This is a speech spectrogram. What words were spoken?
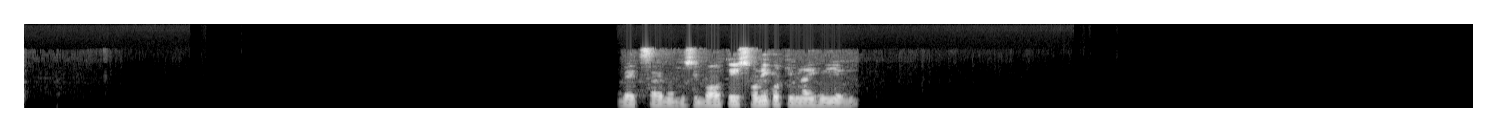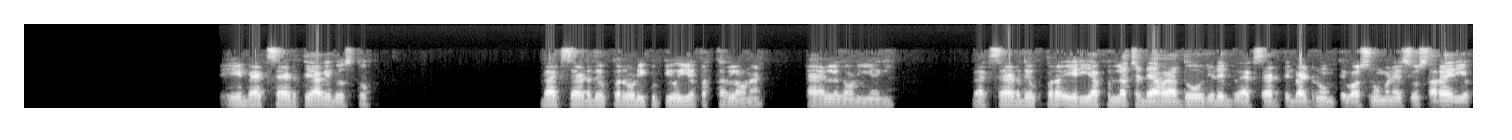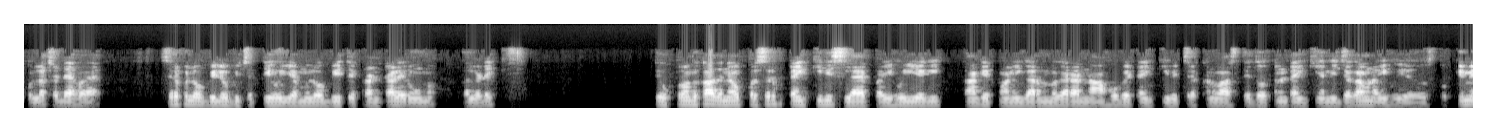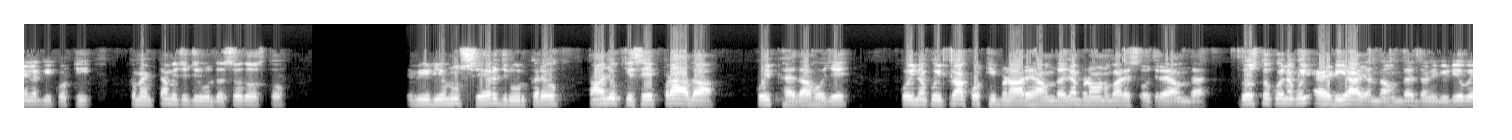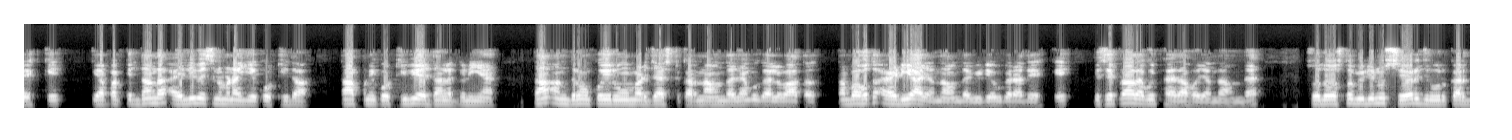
ਦੇਖ ਸਕਦੇ ਹੋ ਤੁਸੀਂ ਬਹੁਤ ਹੀ ਸੋਹਣੀ ਕੋਠੀ ਬਣਾਈ ਹੋਈ ਹੈ ਇਹ ਬੈਕ ਸਾਈਡ ਤੇ ਆ ਗਏ ਦੋਸਤੋ। ਬੈਕ ਸਾਈਡ ਦੇ ਉੱਪਰ ਰੋੜੀ ਕੁੱਟੀ ਹੋਈ ਹੈ ਪੱਥਰ ਲਾਉਣਾ ਹੈ, ਟਾਇਲ ਲਗਾਉਣੀ ਹੈਗੀ। ਬੈਕ ਸਾਈਡ ਦੇ ਉੱਪਰ ਏਰੀਆ ਖੁੱਲਾ ਛੱਡਿਆ ਹੋਇਆ ਦੋ ਜਿਹੜੇ ਬੈਕ ਸਾਈਡ ਤੇ ਬੈੱਡਰੂਮ ਤੇ ਵਾਸ਼ਰੂਮ ਬਣੇ ਸੀ ਉਹ ਸਾਰਾ ਏਰੀਆ ਖੁੱਲਾ ਛੱਡਿਆ ਹੋਇਆ ਹੈ। ਸਿਰਫ ਲੋਬੀ ਲੋਬੀ ਚੱਤੀ ਹੋਈ ਹੈ ਮਲੋਬੀ ਤੇ ਫਰੰਟ ਵਾਲੇ ਰੂਮ ਥੱਲੜੇ ਤੇ ਉੱਪਰੋਂ ਦਿਖਾ ਦਿੰਦੇ ਹਾਂ ਉੱਪਰ ਸਿਰਫ ਟੈਂਕੀ ਦੀ ਸਲੈਬ ਪਈ ਹੋਈ ਹੈਗੀ ਤਾਂ ਕਿ ਪਾਣੀ ਗਰਮ ਵਗੈਰਾ ਨਾ ਹੋਵੇ ਟੈਂਕੀ ਵਿੱਚ ਰੱਖਣ ਵਾਸਤੇ। ਦੋ ਤਿੰਨ ਟੈਂਕੀਆਂ ਦੀ ਜਗ੍ਹਾ ਬਣਾਈ ਹੋਈ ਹੈ ਦੋਸਤੋ। ਕਿਵੇਂ ਲੱਗੀ ਕੋਠੀ? ਕਮੈਂਟਾਂ ਵਿੱਚ ਜਰੂਰ ਦੱਸਿਓ ਦੋਸਤੋ। ਤੇ ਵੀਡੀਓ ਨੂੰ ਸ਼ੇਅਰ ਜਰੂਰ ਕਰਿਓ ਤਾਂ ਜੋ ਕਿਸੇ ਭਰਾ ਦਾ ਕੋਈ ਫਾਇਦਾ ਹੋ ਜੇ, ਕੋਈ ਨਾ ਕੋਈ ਭਰਾ ਕੋਠੀ ਬਣਾ ਰਿਹਾ ਹੁੰਦਾ ਜਾਂ ਬਣਾਉਣ ਬਾਰੇ ਸੋਚ ਰਿਹਾ ਹੁੰਦਾ। ਦੋਸਤੋ, ਕੋਈ ਨਾ ਕੋਈ ਆਈਡੀਆ ਆ ਜਾਂਦਾ ਹੁੰਦਾ ਇਦਾਂ ਦੀ ਵੀਡੀਓ ਵੇਖ ਕੇ ਕਿ ਆਪਾਂ ਕਿੱਦਾਂ ਦਾ ਐਲੀਵੇਸ਼ਨ ਬਣਾਈਏ ਕੋਠੀ ਦਾ, ਤਾਂ ਆਪਣੀ ਕੋਠੀ ਵੀ ਇਦਾਂ ਲੱਗਣੀ ਹੈ। ਤਾਂ ਅੰਦਰੋਂ ਕੋਈ ਰੂਮ ਐਡਜਸਟ ਕਰਨਾ ਹੁੰਦਾ ਜਾਂ ਕੋਈ ਗੱਲਬਾਤ, ਤਾਂ ਬਹੁਤ ਆਈਡੀਆ ਆ ਜਾਂਦਾ ਹੁੰਦਾ ਵੀਡੀਓ ਵਗੈਰਾ ਦੇਖ ਕੇ, ਕਿਸੇ ਭਰਾ ਦਾ ਕੋਈ ਫਾਇਦਾ ਹੋ ਜਾਂਦਾ ਹੁੰਦਾ। ਸੋ ਦੋਸਤੋ ਵੀਡੀਓ ਨੂੰ ਸ਼ੇਅਰ ਜਰੂਰ ਕਰ ਦਿਓ।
